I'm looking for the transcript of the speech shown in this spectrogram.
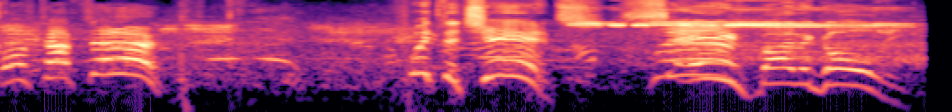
Ball top center. with the chance. Saved by the goalie.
